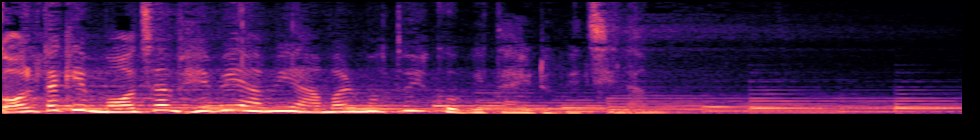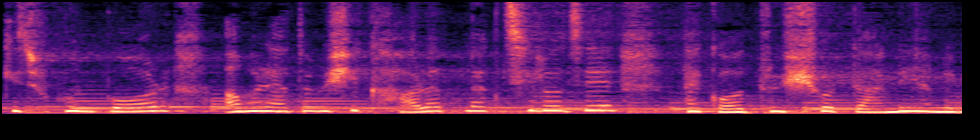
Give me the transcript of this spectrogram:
কলটাকে মজা ভেবে আমি আমার মতোই কবিতায় ডুবেছিলাম। কিছুক্ষণ পর আমার এত বেশি খারাপ লাগছিল যে এক অদৃশ্য টানে আমি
